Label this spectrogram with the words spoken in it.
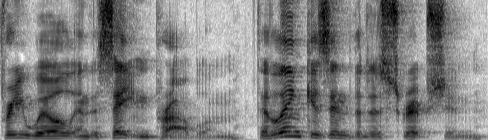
Free Will and the Satan Problem. The link is in the description.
